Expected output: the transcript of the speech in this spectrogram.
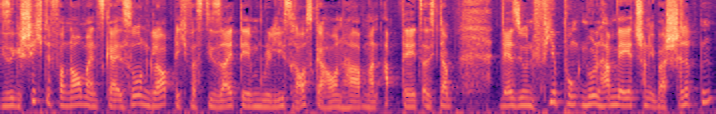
Diese Geschichte von No Man's Sky ist so unglaublich, was die seit dem Release rausgehauen haben an Updates. Also ich glaube, Version 4.0 haben wir jetzt schon überschritten.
